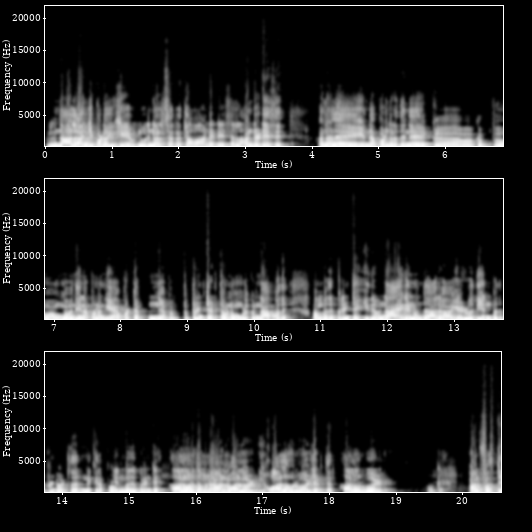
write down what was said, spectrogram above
நாலு அஞ்சு படம் நூறு நாள் சார் அது. ஆமா ஹண்ட்ரட் டேஸ் எல்லாம். ஹண்ட்ரட் டேஸ் அதனால என்ன க- அவங்க வந்து என்ன பண்ணாங்க? ஏகப்பட்ட பிரிண்ட் எடுத்தவன. உங்களுக்கு நாற்பது ஐம்பது பிரிண்ட் இது நாயகன் வந்து அறு எழுபது எண்பது பிரிண்ட் எடுத்தார் நினைக்கிறப்போ. எண்பது print all over Tamilnadu. All over all over world எடுத்தார். ஆல் ஓவர் வேர்ல்டு ஓகே அவர் ஃபர்ஸ்ட்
